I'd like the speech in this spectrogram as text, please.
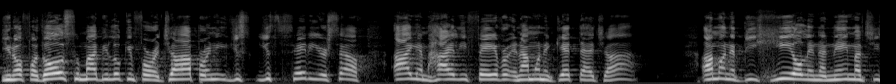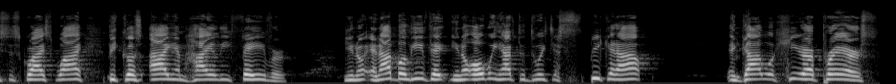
You know, for those who might be looking for a job or anything, you, you say to yourself, I am highly favored and I'm going to get that job. I'm going to be healed in the name of Jesus Christ. Why? Because I am highly favored. You know, and I believe that, you know, all we have to do is just speak it out and God will hear our prayers.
